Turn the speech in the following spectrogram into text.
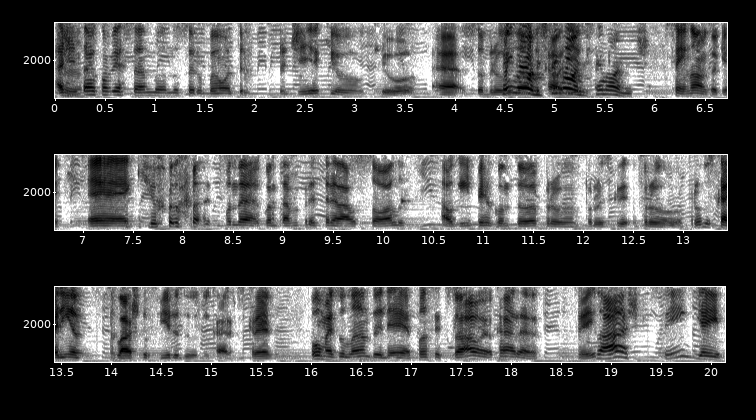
A gente tava conversando no, Surubão outro, dia que o. Que o é, sobre o. Sem nomes, sem nomes, sem nomes. Sem nomes, ok. É que o, quando, quando tava pra estrelar o solo, alguém perguntou pro, pro, pro, pro um dos carinhas lá, acho que o filho do, do cara que escreve, pô, mas o Lando, ele é pansexual? Aí o cara, sei lá, acho que sim. E aí,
